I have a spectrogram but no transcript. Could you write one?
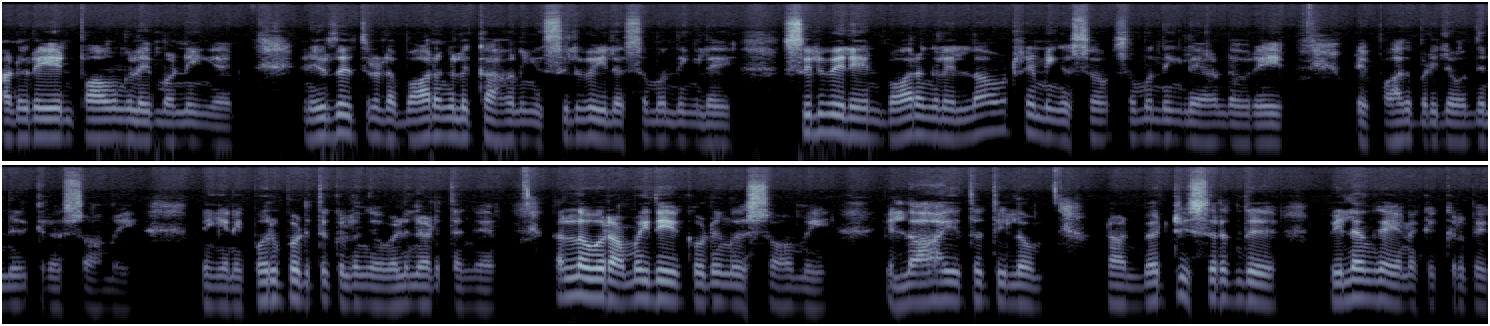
ஆண்டவரே என் பாவங்களை மன்னிங்க. என் இருதயத்தில் உள்ள பாரங்களுக்காக நீங்கள் சிலுவையில் சுமந்தீங்களே. சிலுவையில் என் பாரங்கள் எல்லாவற்றையும் நீங்கள் சு சுமந்தீங்களே ஆண்டவரே. அப்படியே பாதுபடியில் வந்து நிற்கிற சுவாமி. நீங்கள் என்னை பொறுப்படுத்திக் கொள்ளுங்க வழிநடத்துங்க. நல்ல ஒரு அமைதியை கொடுங்க சுவாமி. எல்லா யுத்தத்திலும் நான் வெற்றி சிறந்து விளங்க எனக்கு கிருபை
